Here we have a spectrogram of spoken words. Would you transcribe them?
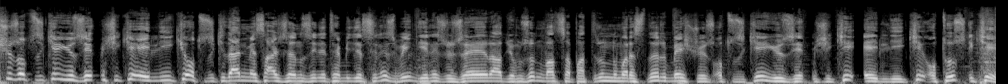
532 172 52 32'den mesajlarınızı iletebilirsiniz. Bildiğiniz üzere radyomuzun WhatsApp hattının numarasıdır. 532 172 52 32.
